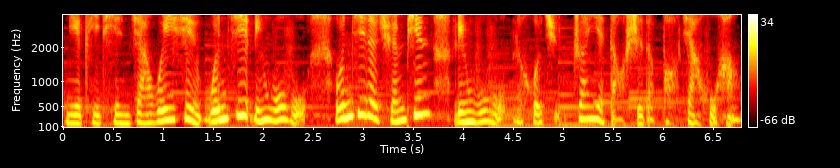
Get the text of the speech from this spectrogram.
你也可以添加微信文姬零五五，文姬的全拼零五五来获取专业导师的保驾护航。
